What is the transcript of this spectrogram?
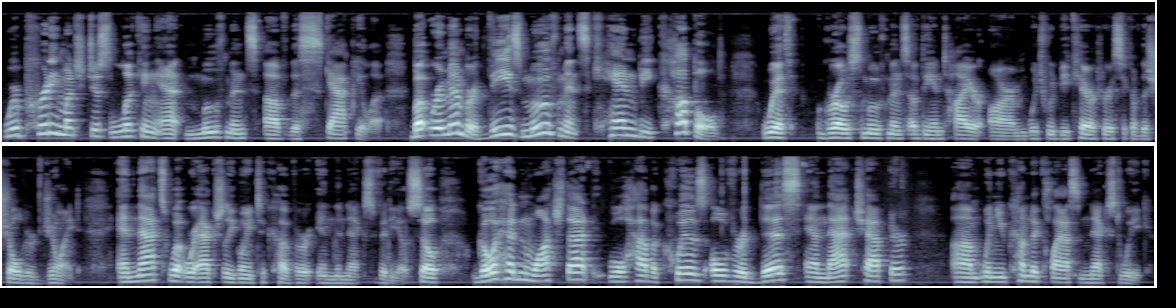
We're pretty much just looking at movements of the scapula. But remember, these movements can be coupled with gross movements of the entire arm, which would be characteristic of the shoulder joint. And that's what we're actually going to cover in the next video. So go ahead and watch that. We'll have a quiz over this and that chapter um, when you come to class next week.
